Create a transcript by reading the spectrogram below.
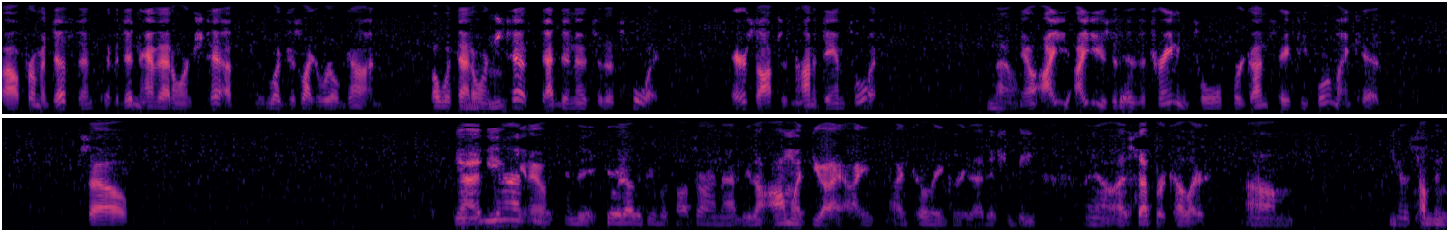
Well, from a distance, if it didn't have that orange tip, it would look just like a real gun. But with that Mhm. orange tip, that denotes it's a toy. Airsoft is not a damn toy. No. You know, I I use it as a training tool for gun safety for my kids. So Yeah, it'd be interesting You know. to to hear what other people's thoughts are on that because I'm with you. I, I, I totally agree that it should be, you know, a separate color. Um, you know, something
